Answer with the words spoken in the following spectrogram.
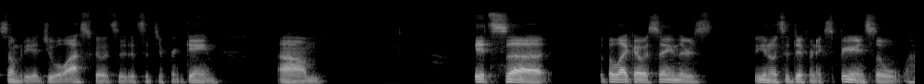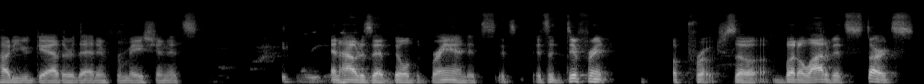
somebody at Jewel Osco, it's a, it's a different game. Um, it's, uh, but like I was saying, there's, you know, it's a different experience. So how do you gather that information? It's, and how does that build the brand? It's, it's, it's a different approach. So, but a lot of it starts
